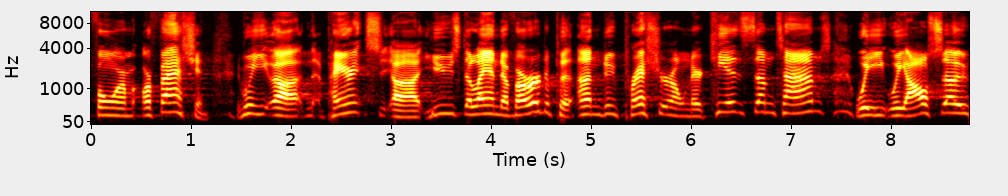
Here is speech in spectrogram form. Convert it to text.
form, or fashion. We uh, parents uh, use the land of Ur to put undue pressure on their kids. Sometimes we we also,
